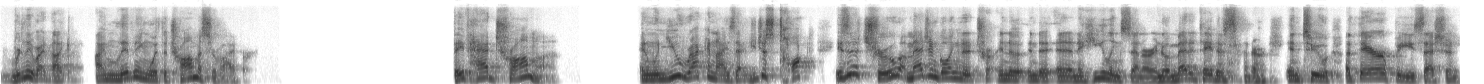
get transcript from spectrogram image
Really right like, I'm living with a trauma survivor. They've had trauma. And when you recognize that, you just talk. Isn't it true? Imagine going into, into, into in a healing center, into a meditative center, into a therapy session,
